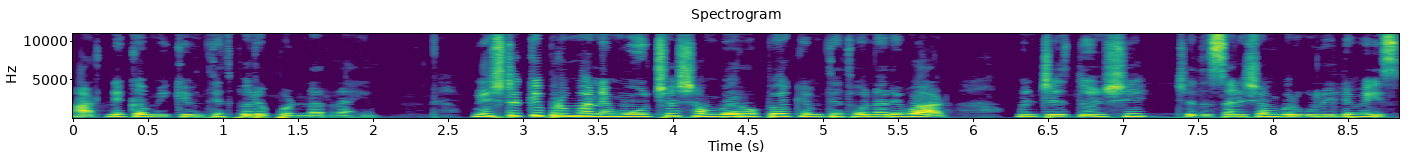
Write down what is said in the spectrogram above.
आठने कमी किमतीत फरक पडणार नाही. वीस टक्केप्रमाणे मूळच्या शंभर रुपये किमतीत होणारी वाढ म्हणजेच दोनशे छदस्थानी शंभर गुणिले वीस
